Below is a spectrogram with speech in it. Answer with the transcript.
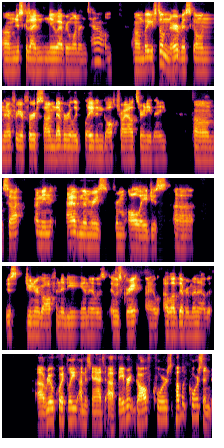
um, just because I knew everyone in town. Um, but you're still nervous going there for your first time. Never really played in golf tryouts or anything. Um, so I, I mean, I have memories from all ages. Uh, just junior golf in Indiana. It was it was great. I I loved every minute of it. Uh, real quickly, I'm just going to ask uh, favorite golf course, public course, and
